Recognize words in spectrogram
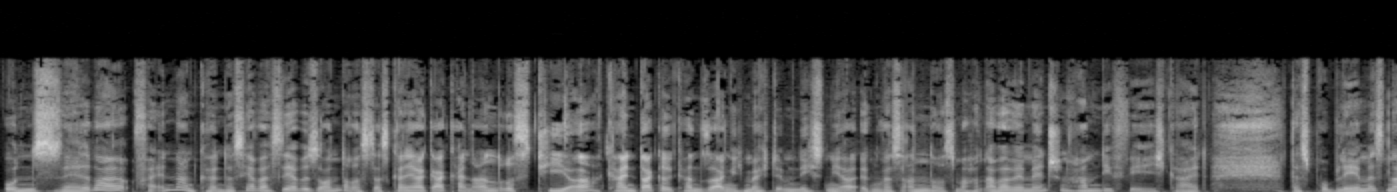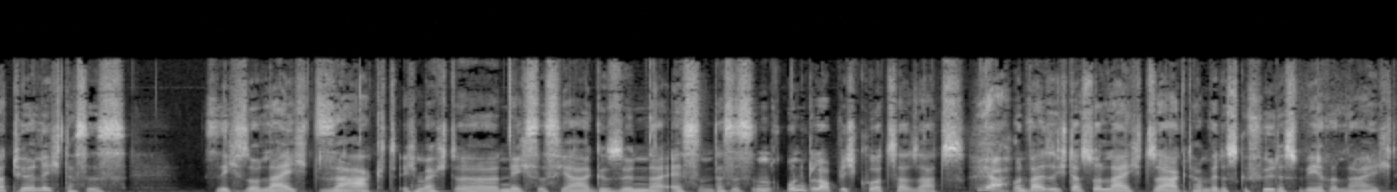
uns selber verändern können. Das ist ja was sehr Besonderes. Das kann ja gar kein anderes Tier. Kein Dackel kann sagen, ich möchte im nächsten Jahr irgendwas anderes machen. Aber wir Menschen haben die Fähigkeit. Das Problem ist natürlich, dass es sich so leicht sagt, ich möchte nächstes Jahr gesünder essen. Das ist ein unglaublich kurzer Satz. Ja. Und weil sich das so leicht sagt, haben wir das Gefühl, das wäre leicht.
